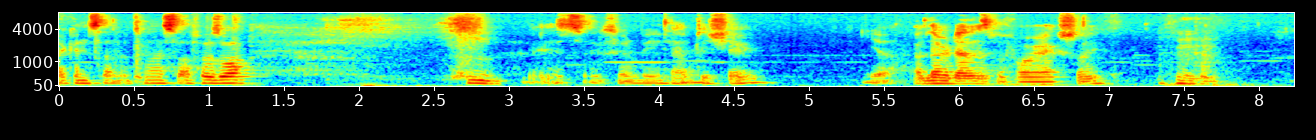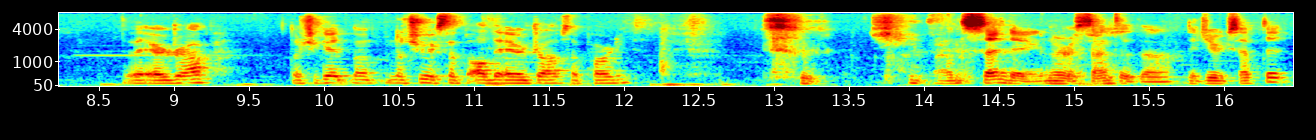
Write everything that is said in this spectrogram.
I can send it to myself as well. Hmm. It's, it's gonna be Tap to share? Yeah. I've never done this before, actually. the airdrop. Don't you get? Don't, don't you accept all the airdrops at parties? On I've sending. never sent it, though. Did you accept it?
